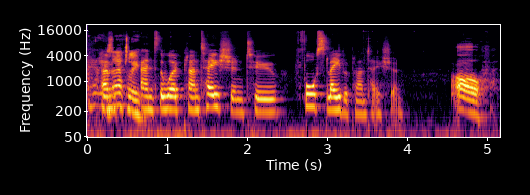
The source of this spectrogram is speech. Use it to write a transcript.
Um, exactly. And the word plantation to forced labour plantation. Oh, for heaven's sake.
